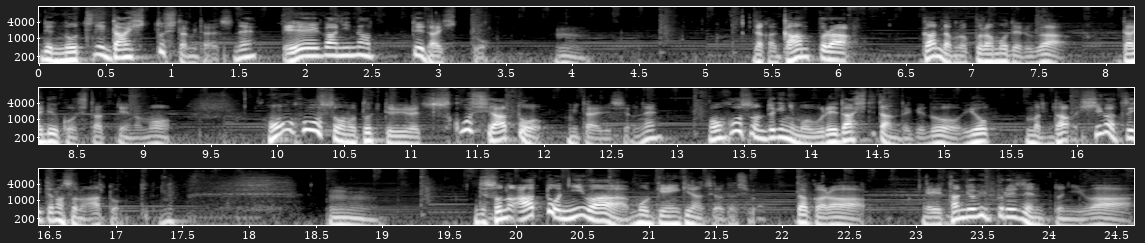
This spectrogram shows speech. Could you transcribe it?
で、後に大ヒットしたみたいですね。映画になって大ヒット。うん。だから、ガンプラ、ガンダムのプラモデルが大流行したっていうのも、本放送の時というよりは少し後みたいですよね。本放送の時にも売れ出してたんだけど、よまあ、だ火がついたのはその後っていうね。うん。で、その後にはもう現役なんですよ、私は。だから、えー、誕生日プレゼントには、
